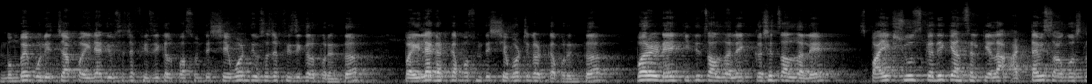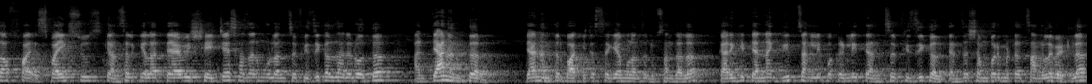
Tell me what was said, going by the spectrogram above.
मुंबई पोलीसच्या पहिल्या दिवसाच्या फिजिकलपासून ते शेवट दिवसाच्या फिजिकल पर्यंत पहिल्या घटकापासून ते शेवटच्या घटकापर्यंत पर डे किती चालू झाले कसे चालू झाले? स्पाईक शूज कधी कॅन्सल केला? अठ्ठावीस ऑगस्टला स्पाईक शूज कॅन्सल केला. त्यावेळी शेहेचाळीस हजार मुलांचं फिजिकल झालेलं होतं आणि त्यानंतर त्यानंतर बाकीच्या सगळ्या मुलांचं नुकसान झालं. कारण की त्यांना ग्रीप चांगली पकडली त्यांचं फिजिकल त्यांचं शंभर मीटर चांगलं भेटलं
